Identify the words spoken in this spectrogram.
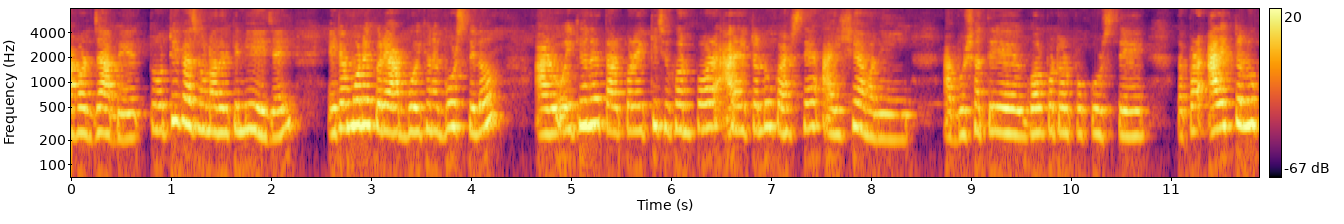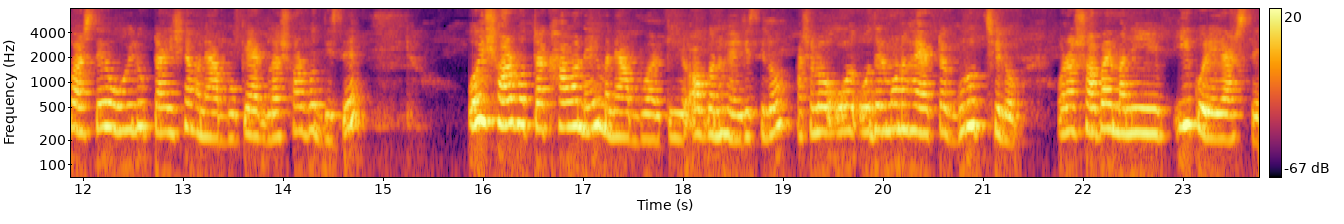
আবার যাবে, তো ঠিক আছে, ওনাদেরকে নিয়েই যাই। এটা মনে করে আব্বু ওইখানে বসছিল, আর ওইখানে তারপরে কিছুক্ষণ পর আরেকটা লোক আসছে, আইসা মানে আব্বুর সাথে গল্প টল্প করছে। তারপর আরেকটা লোক আসছে, ওই লোকটা আইসা মানে আব্বুকে এক গ্লাস শরবত দিছে। ওই শরবতটা খাওয়া নেই মানে আব্বু আর কি অজ্ঞান হয়ে গেছিল। আসলে ওদের মনে হয় একটা গ্রুপ ছিল। ওরা সবাই মানে ই করে আসছে।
